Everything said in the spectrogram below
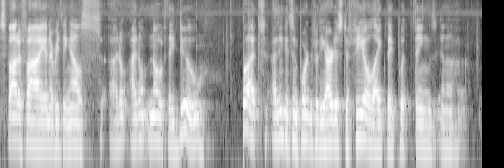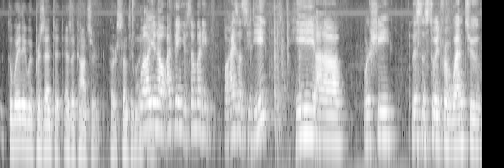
Spotify and everything else, I don't, I don't know if they do, but I think it's important for the artist to feel like they put things in a, the way they would present it as a concert or something like Well, that. Well, you know, I think if somebody buys a CD, he uh, or she listens to it from one to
